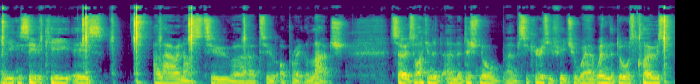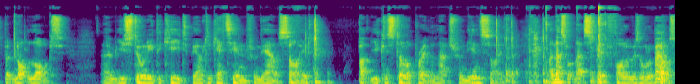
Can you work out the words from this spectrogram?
And you can see the key is allowing us to, uh, to operate the latch. So it's like an, an additional um, security feature where when the door is closed but not locked, um, you still need the key to be able to get in from the outside, but you can still operate the latch from the inside. And that's what that split follow is all about.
